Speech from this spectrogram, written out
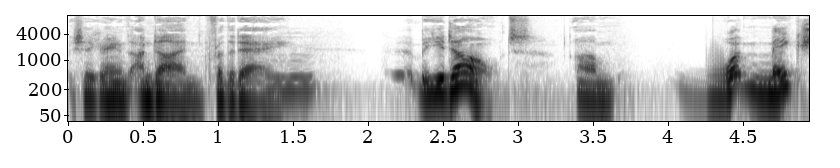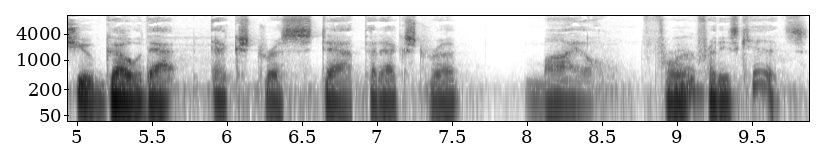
shake your hands, I'm done for the day. But you don't. Um, what makes you go that extra step, that extra mile for, for these kids?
